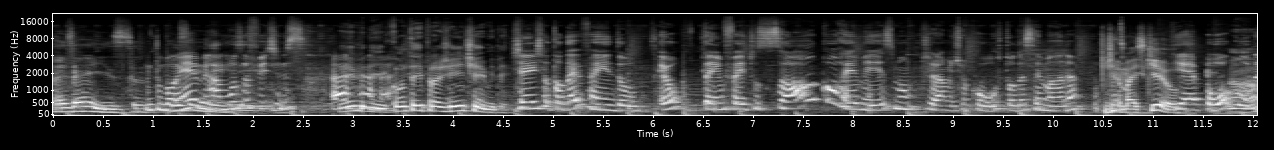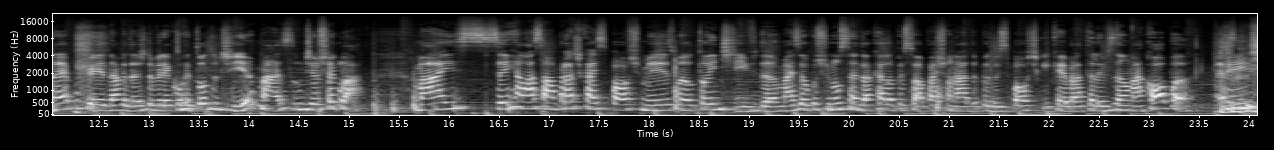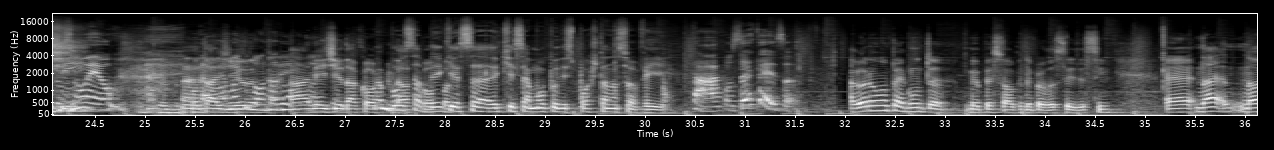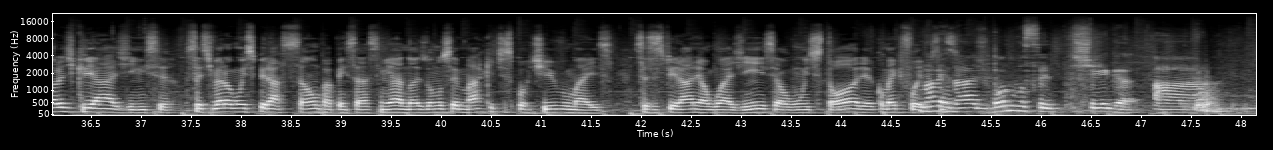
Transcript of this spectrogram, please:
Mas é isso. Muito bom, Você- Emily? A musa fitness. Emily, conta aí pra gente, Emily. Gente, eu tô devendo. Eu tenho feito só correr mesmo. Geralmente eu corro toda semana. Já é mais que eu. Que é pouco, né? Porque na verdade eu deveria correr todo dia, mas um dia eu chego lá. Mas em relação a praticar esporte mesmo, eu tô em dívida. Mas eu continuo sendo aquela pessoa apaixonada pelo esporte que quebra a televisão na Copa. É isso, sou eu. Contagia, muito bom, né? todo mundo A energia da Copa É bom da saber Copa. que, essa, que esse amor pelo esporte tá na sua veia. Tá, com certeza. Agora uma pergunta, meu pessoal, que eu tenho pra vocês, assim. É, na, na hora de criar a agência, vocês tiveram alguma inspiração pra pensar assim, ah, nós vamos ser marketing esportivo, mas vocês se inspiraram em alguma agência, alguma história? Como é que foi? Na Vocês- verdade, quando você chega a,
